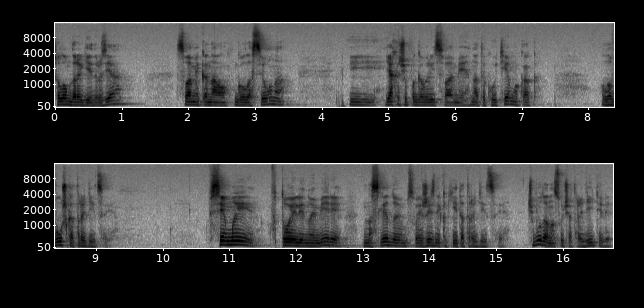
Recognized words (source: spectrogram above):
Шалом, дорогие друзья! С вами канал Голос Сиона. И я хочу поговорить с вами на такую тему, как ловушка традиций. Все мы в той или иной мере наследуем в своей жизни какие-то традиции. Чему-то нас учат родители,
